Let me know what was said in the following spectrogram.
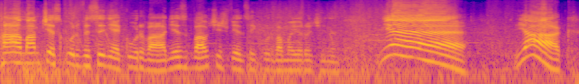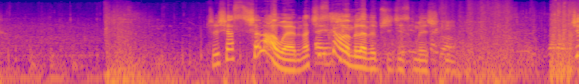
Ha, mam cię skurwysynie, kurwa. Nie zgwałcisz więcej, kurwa, mojej rodziny. Nie! Jak? Przecież ja strzelałem, naciskałem lewy przycisk myszki. Gdzie?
